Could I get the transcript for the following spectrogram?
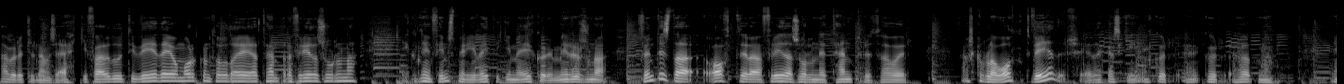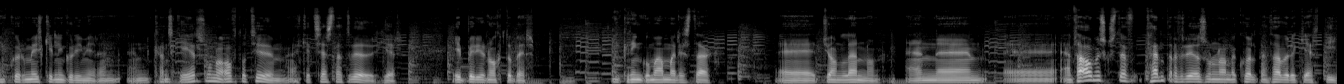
Það verður til dæmis ekki farið út í viðei á morgun þó það er að tendra fríðasóluna einhvern veginn finnst mér, ég veit ekki með ykkur mér er svona, fundist það oft þegar fríðasólun er tendruð þá er afskaplega vond veður. Eða kannski einhver einhver, hörna, einhver miskilningur í mér? En, en kannski er svona oft á tíðum ekkert sérstætt veður hér í byrjun oktober en kringum amalistag John Lennon. En, eh, en það ámiskustöf tendra fríðasúnan annar kvöld en það verður gert í,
